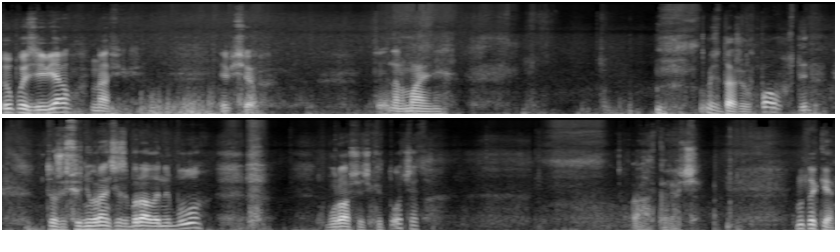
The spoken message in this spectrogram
Тупо зів'яв нафіг. І все. Це нормальний. Ось навіть впав один. Теж сьогодні вранці збирали не було. Мурашечки точать. А, коротше. Ну таке.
